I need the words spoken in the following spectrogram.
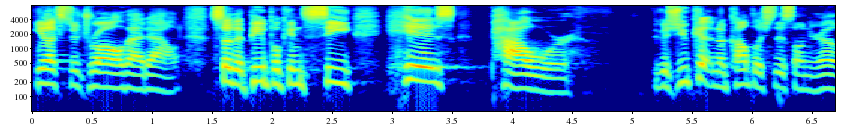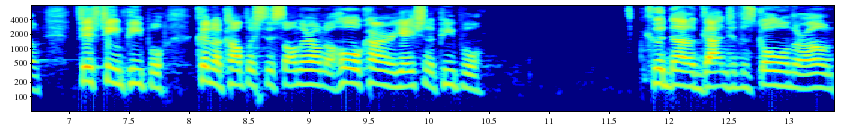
He likes to draw that out so that people can see his power. Because you couldn't accomplish this on your own. 15 people couldn't accomplish this on their own. A whole congregation of people could not have gotten to this goal on their own.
